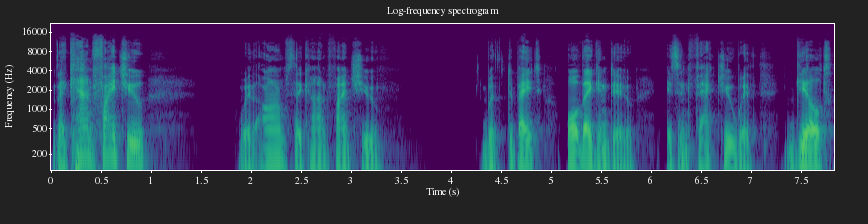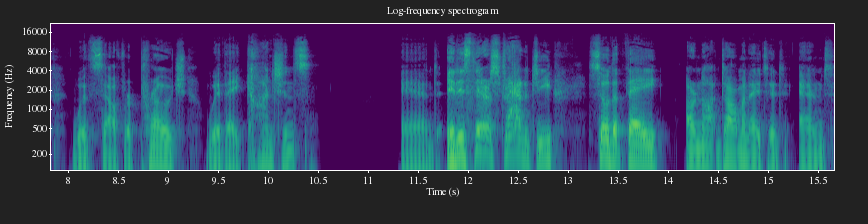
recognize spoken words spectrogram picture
They can't fight you with arms, they can't fight you with debate. All they can do is infect you with guilt, with self reproach, with a conscience. And it is their strategy so that they are not dominated and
